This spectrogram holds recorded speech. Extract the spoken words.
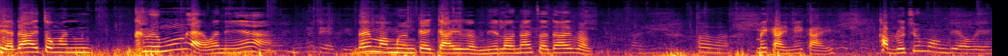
สียดายตรงมันครึ้มแหละวันนี้ ได้มาเมืองไกลๆแบบนี้เราน่าจะได้แบบเออไม่ไกลไม่ไกล ขับรถชั่วโมงเดียวเอง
